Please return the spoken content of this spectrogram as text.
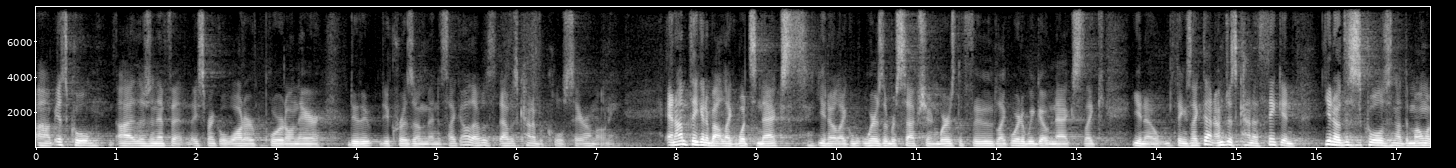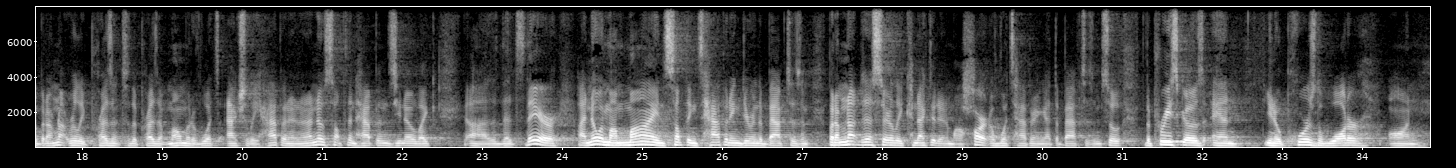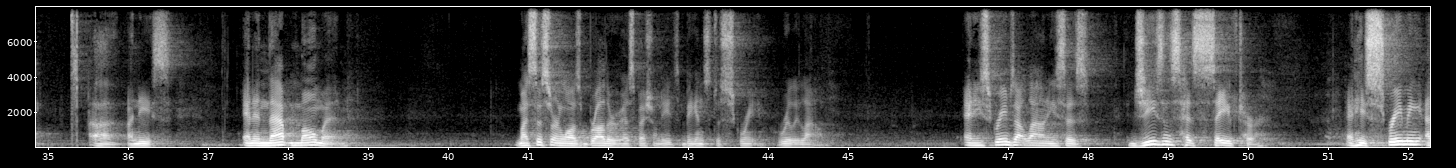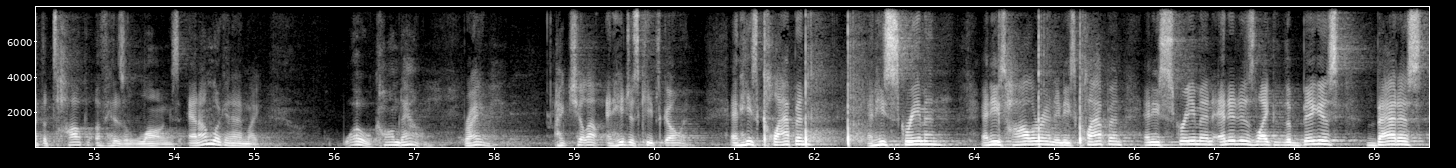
Um, it's cool. Uh, there's an infant. They sprinkle water, pour it on there, do the, the chrism, and it's like, oh, that was that was kind of a cool ceremony. And I'm thinking about like what's next. You know, like where's the reception? Where's the food? Like where do we go next? Like you know things like that. I'm just kind of thinking you know, this is cool, it's not the moment, but I'm not really present to the present moment of what's actually happening. And I know something happens, you know, like uh, that's there. I know in my mind something's happening during the baptism, but I'm not necessarily connected in my heart of what's happening at the baptism. So the priest goes and, you know, pours the water on uh, Anise. And in that moment, my sister in law's brother, who has special needs, begins to scream really loud. And he screams out loud and he says, Jesus has saved her. And he's screaming at the top of his lungs. And I'm looking at him like, whoa, calm down, right? I chill out. And he just keeps going. And he's clapping and he's screaming and he's hollering and he's clapping and he's screaming. And it is like the biggest, baddest,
